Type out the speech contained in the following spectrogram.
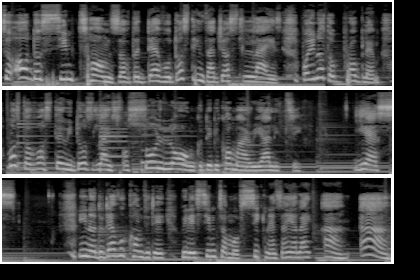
So all those symptoms of the devil, those things are just lies. But you know the problem? Most of us stay with those lies for so long they become our reality. Yes. You know, the devil comes with a with a symptom of sickness, and you're like, ah, ah,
